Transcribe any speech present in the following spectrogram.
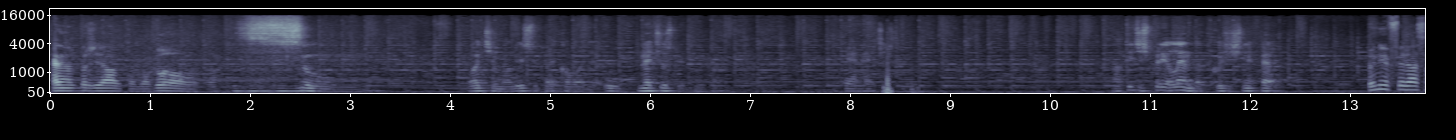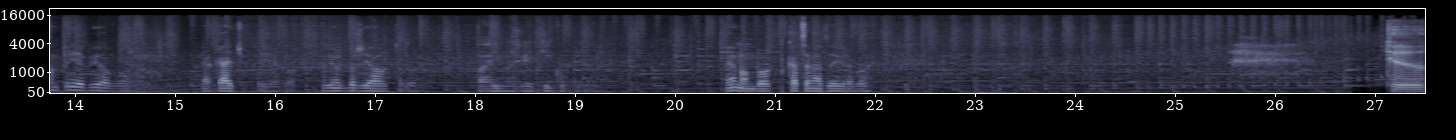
Kad imaš brži auto, bog, glovo. Zoom. Hoćemo li su preko vode? U, neću uspjeti nikad. Je, nećeš. Ali ti ćeš prije landat, kužiš, nije fair. To nije fair, ja sam prije bio, bog. Ja kaj ću prije, bog. Kad imaš brži auto, bog. Pa imaš ga i ti kupio. Nemam, bog, kad sam ja to igrao. Two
